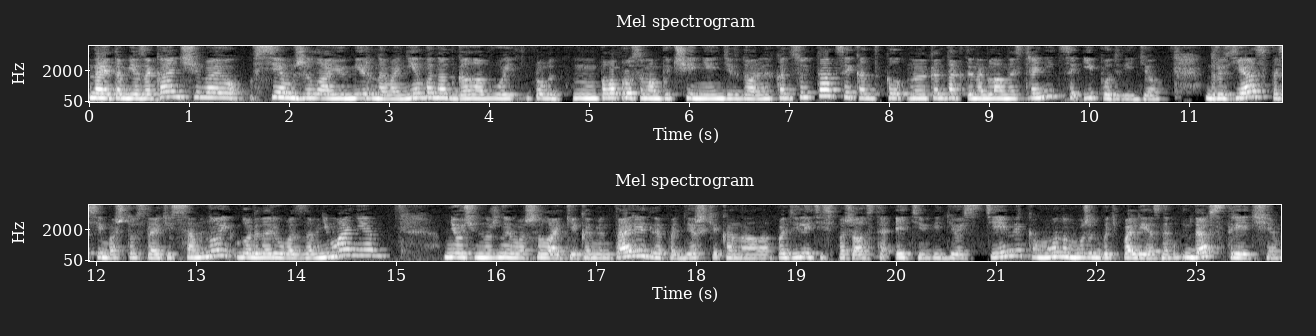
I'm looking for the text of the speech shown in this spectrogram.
На этом я заканчиваю. Всем желаю мирного неба над головой. По, вопросам обучения индивидуальных консультаций, контакты на главной странице и под видео. Друзья, спасибо, что остаетесь со мной. Благодарю вас за внимание. Мне очень нужны ваши лайки и комментарии для поддержки канала. Поделитесь, пожалуйста, этим видео с теми, кому оно может быть полезным. До встречи!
